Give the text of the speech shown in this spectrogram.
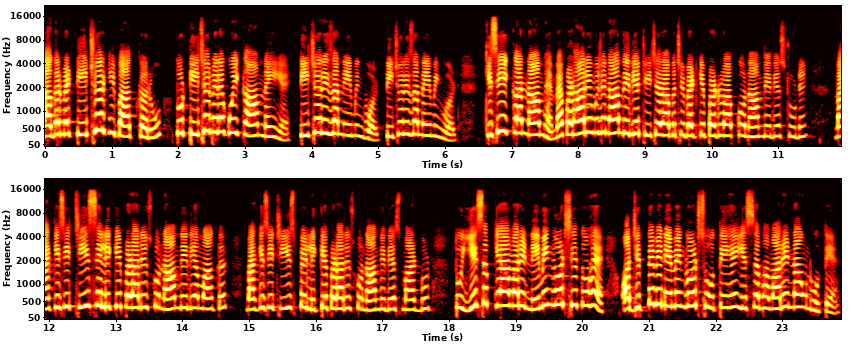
अगर मैं टीचर की बात करूँ तो टीचर मेरा कोई काम नहीं है। Teacher is a naming word teacher is a naming word किसी का नाम है। मैं पढ़ा रही हूँ, मुझे नाम दे दिया टीचर आप बच्चे बैठ के पढ़ रहे हो, आपको नाम दे दिया स्टूडेंट मैं किसी चीज़ से लिख के पढ़ा रही उसको नाम दे दिया मार्कर। मैं किसी चीज़ पे लिख के पढ़ा रही उसको नाम दे दिया स्मार्ट बोर्ड। तो ये सब क्या हमारे नेमिंग वर्ड्स ही तो हैं? और जितने भी नेमिंग वर्ड्स होते हैं, ये सब हमारे नाउन होते हैं।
